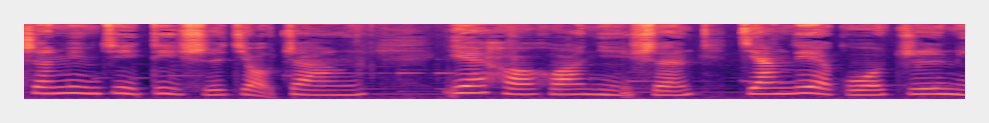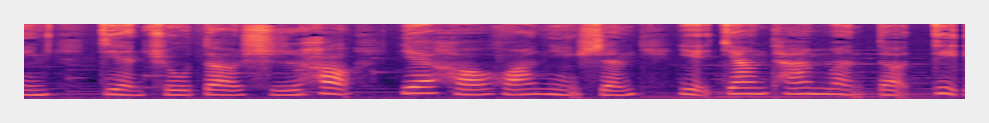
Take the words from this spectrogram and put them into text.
生命记》第十九章。耶和华女神将列国之民剪除的时候，耶和华你神也将他们的地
